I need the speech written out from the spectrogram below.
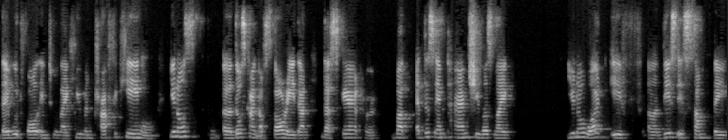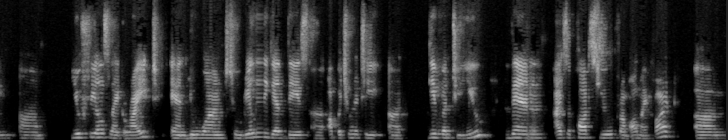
they would fall into like human trafficking or, you know, uh, those kind of story that, that scared her. But at the same time, she was like, you know what, if uh, this is something um, you feels like right and you want to really get this uh, opportunity uh, given to you, then I support you from all my heart. Um,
